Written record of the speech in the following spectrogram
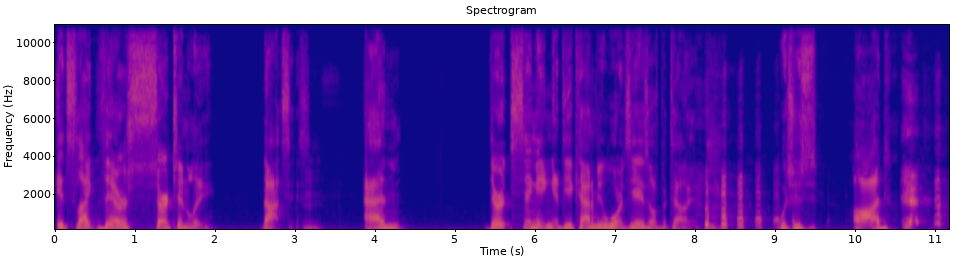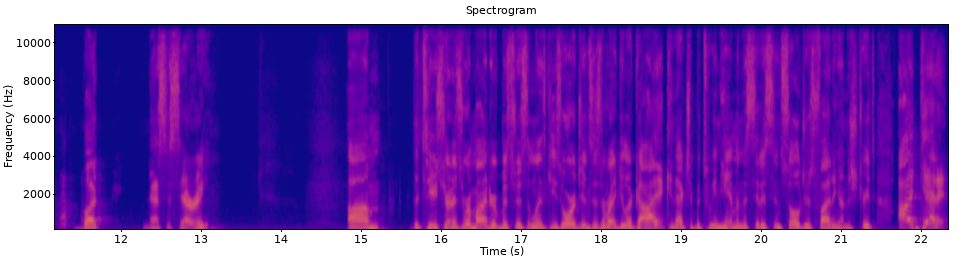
It's like they're certainly Nazis, hmm. and they're singing at the Academy Awards, the Azov Battalion, which is odd, but necessary. Um, the T-shirt is a reminder of Mr. Zelensky's origins as a regular guy, a connection between him and the citizen soldiers fighting on the streets. I get it.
